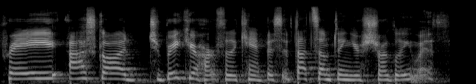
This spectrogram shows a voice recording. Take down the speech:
Pray, ask God to break your heart for the campus if that's something you're struggling with.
